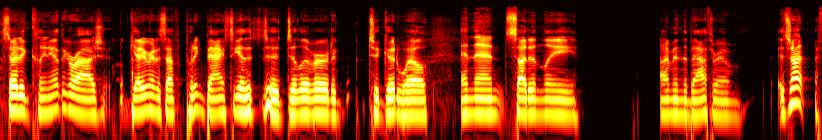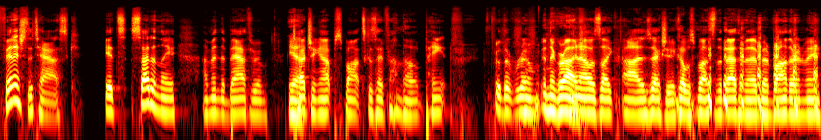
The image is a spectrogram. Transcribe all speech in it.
started cleaning out the garage, getting rid of stuff, putting bags together to deliver to to Goodwill, and then suddenly I'm in the bathroom. It's not finish the task. It's suddenly I'm in the bathroom Yeah. touching up spots because I found the paint for the room in the garage. And I was like, ah, there's actually a couple spots in the bathroom that have been bothering me.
